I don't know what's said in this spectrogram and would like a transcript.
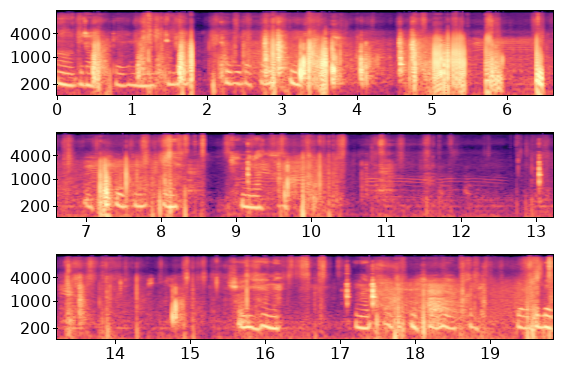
Aa biraz gitti. Biraz çok uzak kalmışsınız. Şuradan iyi. Şöyle hemen ona birazcık meşale yapalım. Yardım edelim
